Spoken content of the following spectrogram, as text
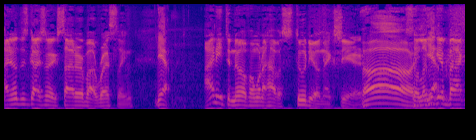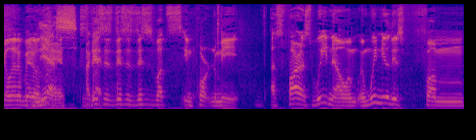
I know these guys are excited about wrestling. Yeah. I need to know if I want to have a studio next year. Oh, so let yeah. me get back a little bit on Yes. this. Okay. This is this is this is what's important to me. as far as we know, and, and we knew this from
